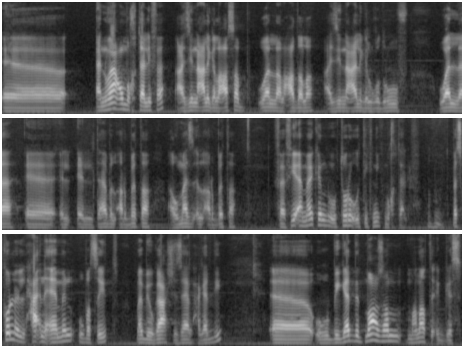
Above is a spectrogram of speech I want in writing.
آه أنواعه مختلفة. عايزين نعالج العصب ولا العضلة. عايزين نعالج الغضروف ولا آه ال- التهاب الأربطة أو مزق الأربطة. ففي أماكن وطرق وتكنيك مختلف. بس كل الحقن آمن وبسيط ما بيوجعش زي الحاجات دي. آه وبيجدد معظم مناطق الجسم.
